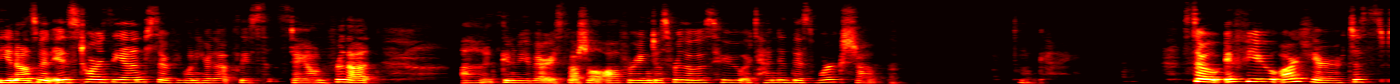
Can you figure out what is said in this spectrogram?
the announcement is towards the end. So if you want to hear that, please stay on for that. Uh, it's going to be a very special offering just for those who attended this workshop. Okay. So if you are here, just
